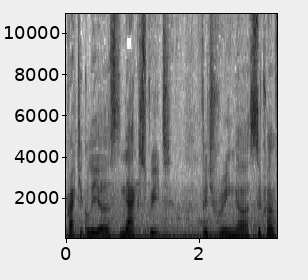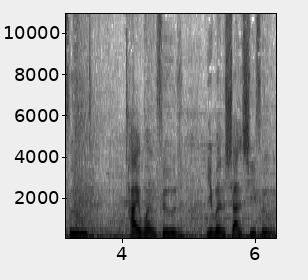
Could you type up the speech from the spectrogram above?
practically a snack street featuring uh, Sichuan food, Taiwan food, even Shanxi food.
